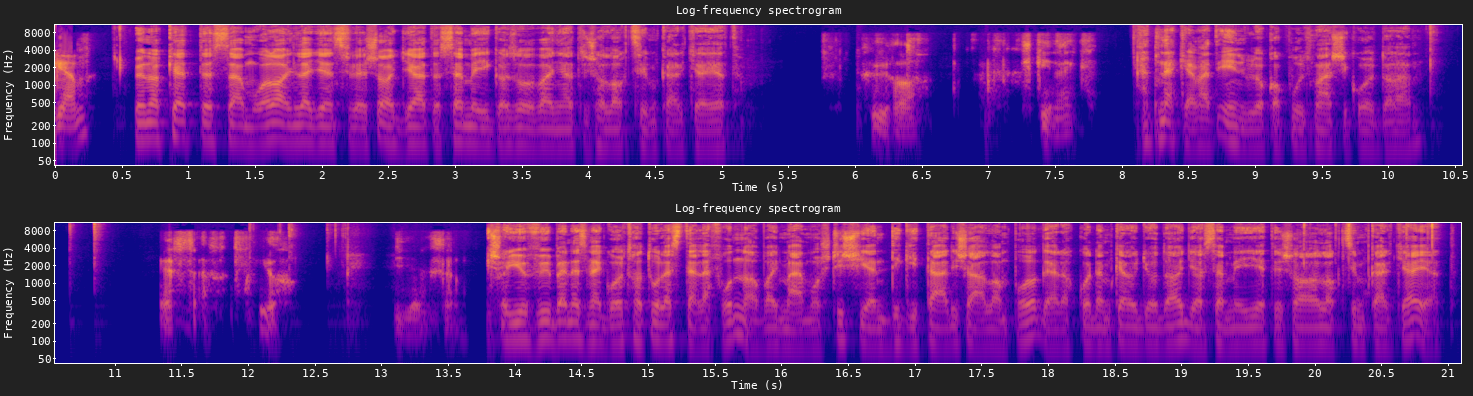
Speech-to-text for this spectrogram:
Igen. Ön a kettes számú alany, legyen szíves, adja át a személyigazolványát és a lakcímkártyáját. Hűha. És kinek? Hát nekem, hát én ülök a pult másik oldalán. Értem. Jó. Igyekszem. És a jövőben ez megoldható lesz telefonnal, vagy már most is ilyen digitális állampolgár? Akkor nem kell, hogy odaadja a személyét és a lakcímkártyáját?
